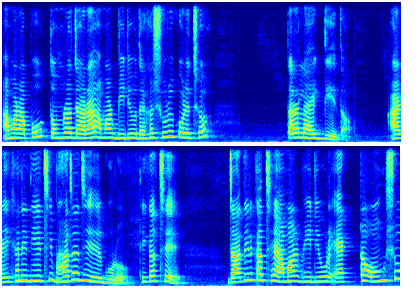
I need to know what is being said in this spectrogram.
আমার আপু, তোমরা যারা আমার ভিডিও দেখা শুরু করেছ, তারা লাইক দিয়ে দাও। আর এখানে নিয়েছি ভাজা জিরে গুঁড়ো, ঠিক আছে? যাদের কাছে আমার ভিডিওর একটা অংশও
